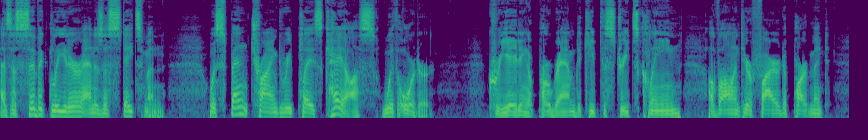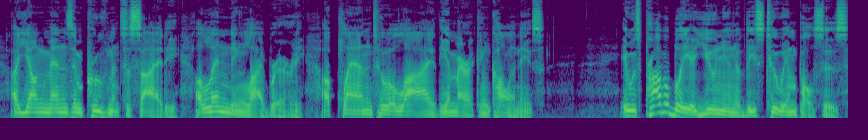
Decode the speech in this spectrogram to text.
as a civic leader and as a statesman, was spent trying to replace chaos with order, creating a program to keep the streets clean, a volunteer fire department, a young men's improvement society, a lending library, a plan to ally the American colonies. It was probably a union of these two impulses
